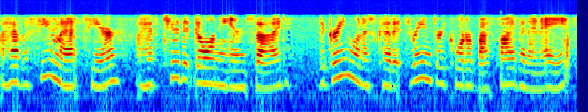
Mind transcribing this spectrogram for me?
I have a few mats here. I have two that go on the inside. The green one is cut at three and three quarter by five and an eighth,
